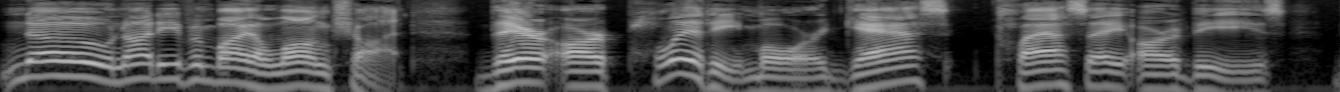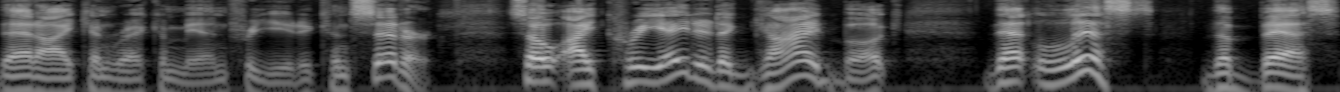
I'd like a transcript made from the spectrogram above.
No, not even by a long shot. There are plenty more gas Class A RVs that I can recommend for you to consider. So I created a guidebook that lists the best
